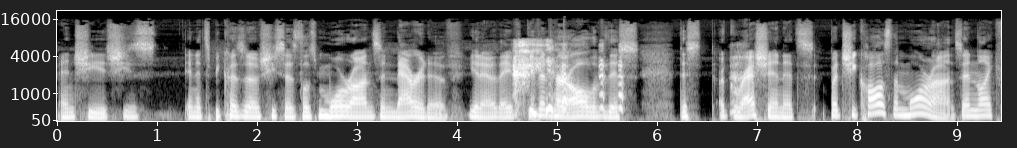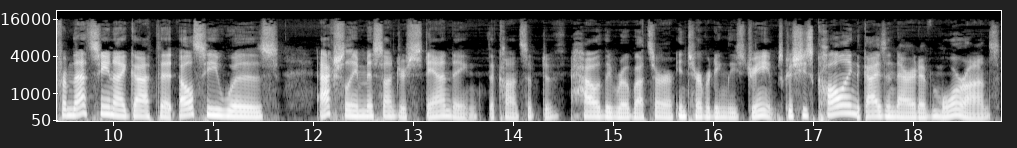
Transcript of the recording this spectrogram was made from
and she she's and it's because of she says those morons in narrative. You know, they've given her all of this this aggression. It's but she calls them morons, and like from that scene, I got that Elsie was actually misunderstanding the concept of how the robots are interpreting these dreams because she's calling the guys in narrative morons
